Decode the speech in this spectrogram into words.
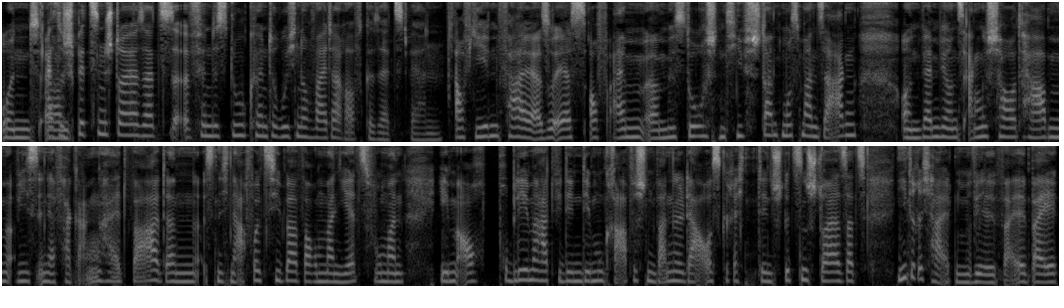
Und, also ähm, Spitzensteuersatz, äh, findest du, könnte ruhig noch weiter raufgesetzt werden? Auf jeden Fall. Also er ist auf einem ähm, historischen Tiefstand, muss man sagen. Und wenn wir uns angeschaut haben, wie es in der Vergangenheit war, dann ist nicht nachvollziehbar, warum man jetzt, wo man eben auch Probleme hat wie den demografischen Wandel, da ausgerechnet den Spitzensteuersatz niedrig halten will. Weil bei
